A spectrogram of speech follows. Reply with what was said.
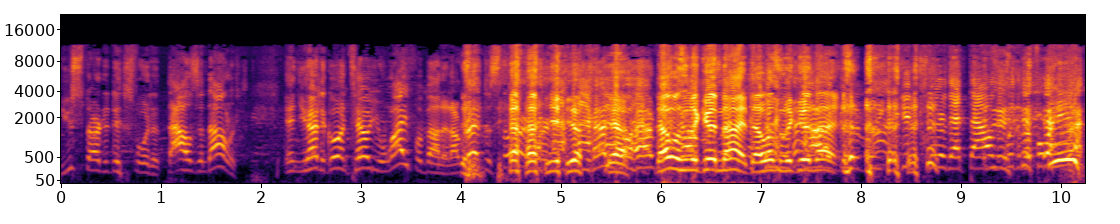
you started this for the thousand dollars. And you had to go and tell your wife about it. I read the story. where you Yeah, had to yeah. go have That wasn't a good night. That wasn't a good Not night. you clear that thousand with it beforehand.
